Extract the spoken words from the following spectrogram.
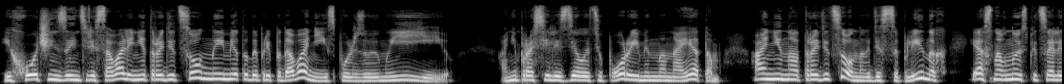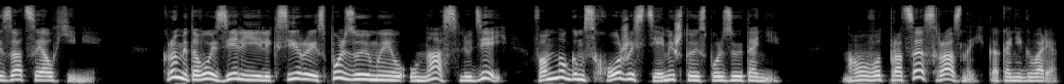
Их очень заинтересовали нетрадиционные методы преподавания, используемые ею. Они просили сделать упор именно на этом, а не на традиционных дисциплинах и основной специализации алхимии. Кроме того, зелья и эликсиры, используемые у нас, людей, во многом схожи с теми, что используют они. Но вот процесс разный, как они говорят.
